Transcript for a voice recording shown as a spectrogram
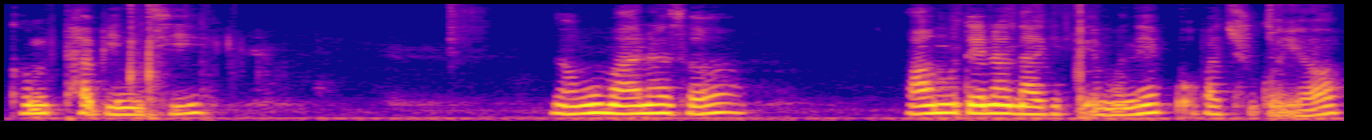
금탑인지 너무 많아서 아무데나 나기 때문에 뽑아주고요.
